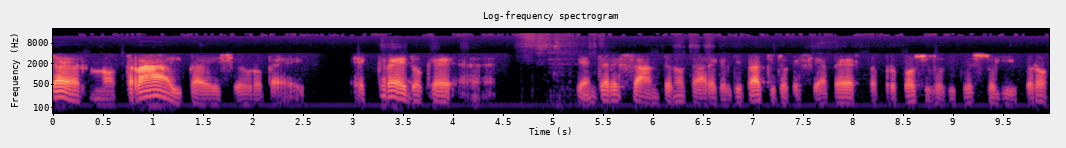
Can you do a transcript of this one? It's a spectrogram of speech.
interno tra i paesi europei e credo che eh, sia interessante notare che il dibattito che si è aperto a proposito di questo libro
